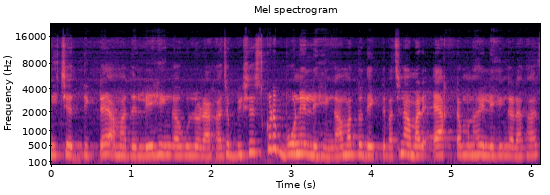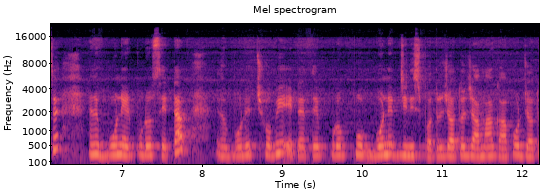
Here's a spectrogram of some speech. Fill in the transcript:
নিচের দিকটায় আমাদের লেহেঙ্গাগুলো রাখা আছে, বিশেষ করে বোনের লেহেঙ্গা। আমার তো দেখতে পাচ্ছি না আমার একটা মনে হয় লেহেঙ্গা রাখা আছে। এখানে বোনের পুরো সেট আপ বোনের ছবি, এটাতে পুরো বোনের জিনিসপত্র, যত জামা কাপড়, যত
